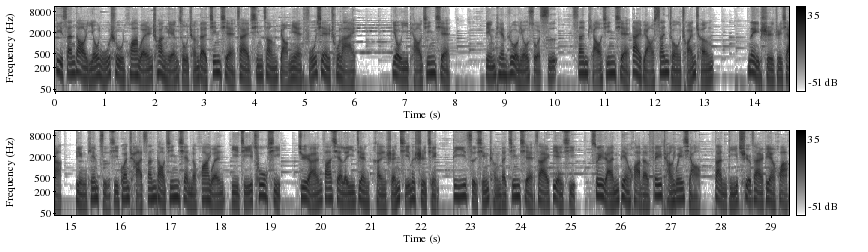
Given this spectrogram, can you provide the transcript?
第三道由无数花纹串联组成的金线在心脏表面浮现出来，又一条金线。顶天若有所思，三条金线代表三种传承。内视之下。顶天仔细观察三道金线的花纹以及粗细，居然发现了一件很神奇的事情：第一次形成的金线在变细，虽然变化的非常微小，但的确在变化。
